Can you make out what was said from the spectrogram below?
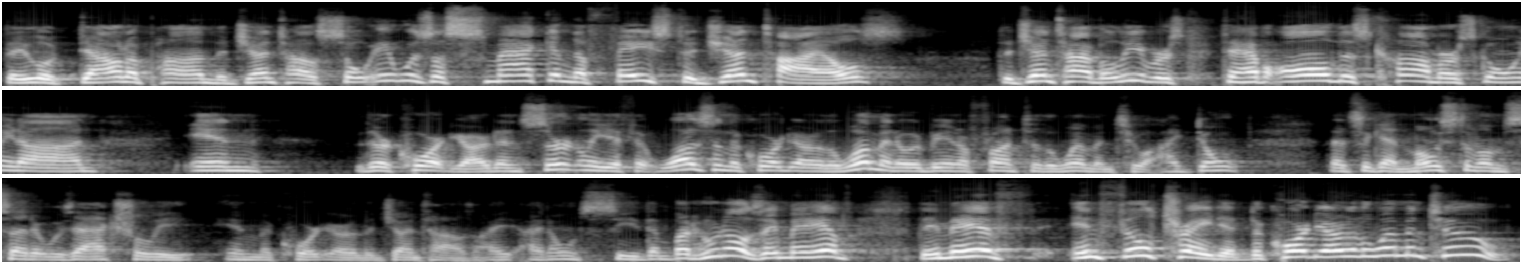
they looked down upon the Gentiles. So it was a smack in the face to Gentiles, the Gentile believers, to have all this commerce going on in their courtyard. And certainly, if it was in the courtyard of the women, it would be an affront to the women too. I don't. That's again, most of them said it was actually in the courtyard of the Gentiles. I, I don't see them, but who knows? They may have they may have infiltrated the courtyard of the women too.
